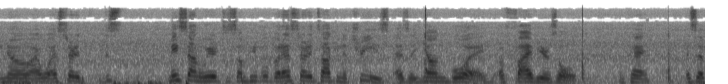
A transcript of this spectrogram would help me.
You know, I, I started, this may sound weird to some people, but I started talking to trees as a young boy of five years old. Okay? As a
